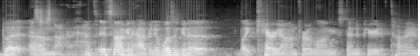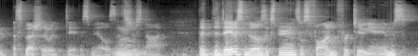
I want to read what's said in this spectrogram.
but It's just um, not gonna happen. It's, it's not going to happen. It wasn't going to like carry on for a long extended period of time. especially with Davis Mills. It's just not. The, the Davis Mills experience was fun for two games,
